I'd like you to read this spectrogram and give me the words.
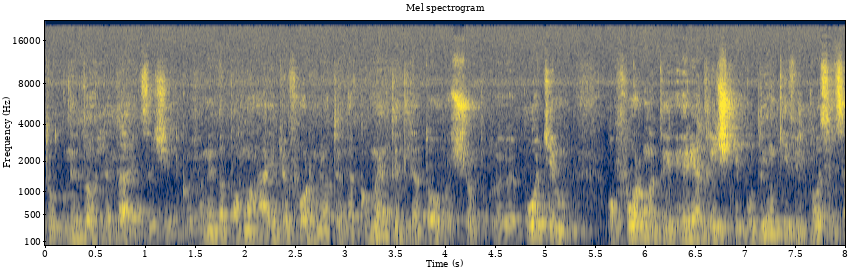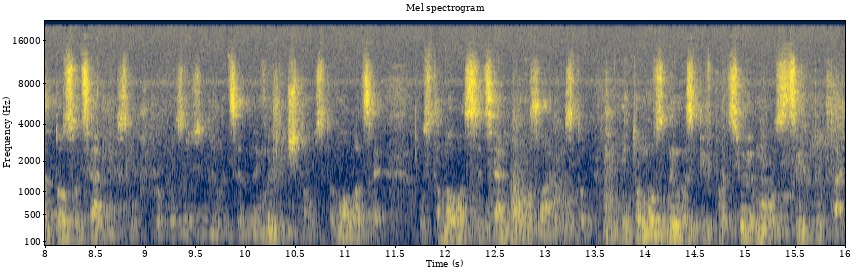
тут не доглядають за жінкою. Вони допомагають оформлювати документи для того, щоб е, потім оформити геріатричні будинки, відносяться до соціальних служб. Ви зрозуміли, це не медична установа, це установа соціального захисту. І тому з ними співпрацюємо з цих питань.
